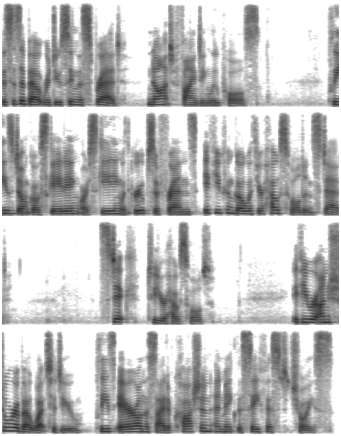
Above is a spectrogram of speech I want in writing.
This is about reducing the spread, not finding loopholes. Please don't go skating or skiing with groups of friends if you can go with your household instead. Stick to your household. If you are unsure about what to do, please err on the side of caution and make the safest choice.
